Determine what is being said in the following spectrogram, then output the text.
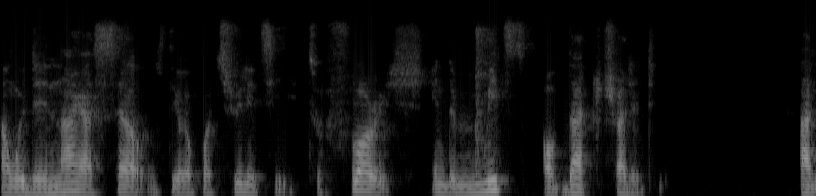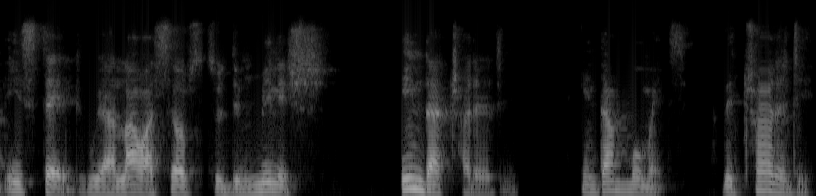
and we deny ourselves the opportunity to flourish in the midst of that tragedy, and instead we allow ourselves to diminish in that tragedy, in that moment, the tragedy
